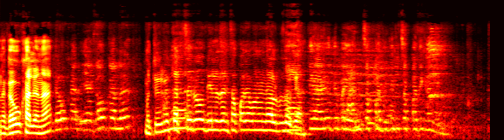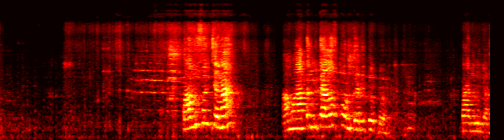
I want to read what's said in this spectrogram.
न गहू खाल्लं ना? गहू खाल्ली या गहू खाल्लं. मग तुम्ही कच्चं गहू दिलं तर चपात्या बनवून द्यायला पाहिजे होत्या ते आहे ते बाई यांनी चपाती दिली चपाती खाल्ली. चालूच आहे ना? मग आता मी त्यालाच फोन करीत होतो. बालूला.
